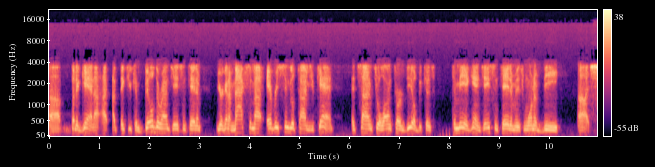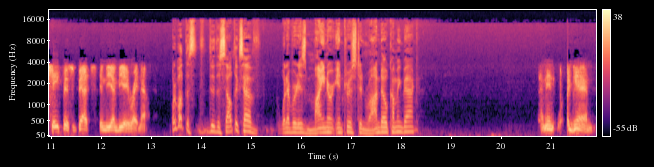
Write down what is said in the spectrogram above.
Uh, but again, I, I think you can build around Jayson Tatum. You're going to max him out every single time you can and sign him to a long term deal because to me, again, Jayson Tatum is one of the uh, safest bets in the NBA right now. What about this? Do the Celtics have whatever it is minor interest in Rondo coming back? I mean, again,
